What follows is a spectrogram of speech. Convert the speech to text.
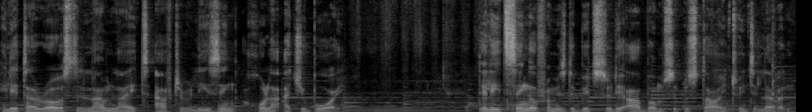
He later rose to the limelight after releasing Holla at Your Boy, the lead single from his debut studio album Superstar in 2011.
